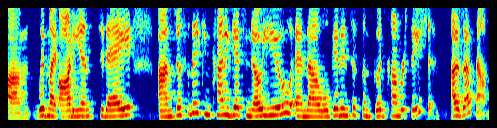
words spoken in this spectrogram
um, with my audience today, um, just so they can kind of get to know you and uh, we'll get into some good conversation. How does that sound?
